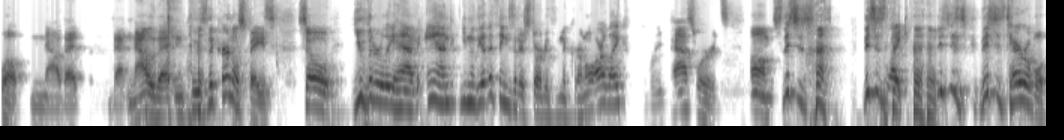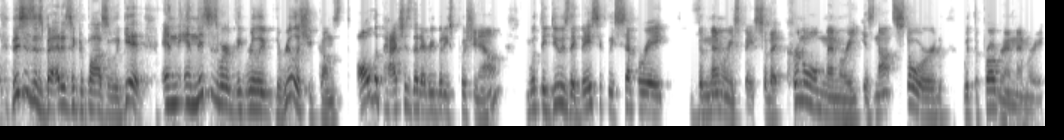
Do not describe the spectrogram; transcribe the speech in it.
Well, now that that now that includes the kernel space. So you literally have, and you know the other things that are stored within the kernel are like root passwords. Um, so this is This is like this is this is terrible. This is as bad as it could possibly get. And and this is where the really the real issue comes. All the patches that everybody's pushing out, what they do is they basically separate the memory space so that kernel memory is not stored with the program memory.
